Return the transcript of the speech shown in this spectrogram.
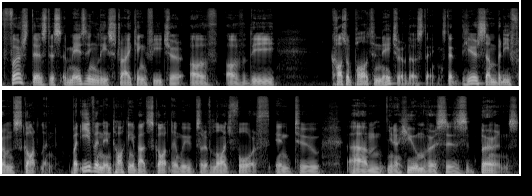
first there's this amazingly striking feature of of the cosmopolitan nature of those things. That here's somebody from Scotland but even in talking about Scotland, we've sort of launched forth into, um, you know, Hume versus Burns,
